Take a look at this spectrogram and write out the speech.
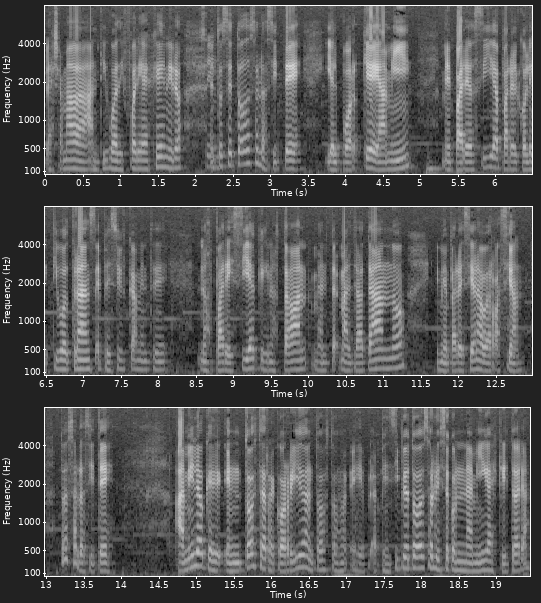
la llamada antigua disforia de género. Sí. Entonces todo eso lo cité y el por qué a mí me parecía para el colectivo trans específicamente nos parecía que nos estaban maltra- maltratando y me parecía una aberración. Todo eso lo cité. A mí lo que en todo este recorrido, en todo esto, eh, al principio todo eso lo hice con una amiga escritora.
